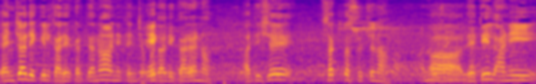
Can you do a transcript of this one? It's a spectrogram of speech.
त्यांच्या देखील कार्यकर्त्यांना आणि त्यांच्या पदाधिकाऱ्यांना अतिशय सक्त सूचना देतील. आणि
